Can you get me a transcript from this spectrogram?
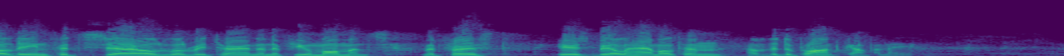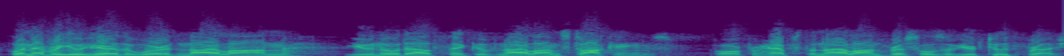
Geraldine Fitzgerald will return in a few moments. But first, here's Bill Hamilton of the DuPont Company. Whenever you hear the word nylon, you no doubt think of nylon stockings, or perhaps the nylon bristles of your toothbrush.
